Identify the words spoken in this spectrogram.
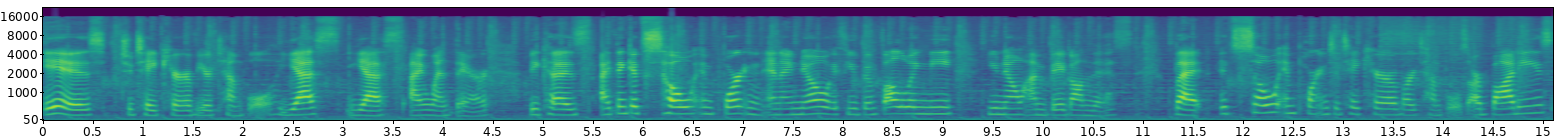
is to take care of your temple. Yes, yes, I went there because I think it's so important. And I know if you've been following me, you know I'm big on this. But it's so important to take care of our temples. Our bodies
